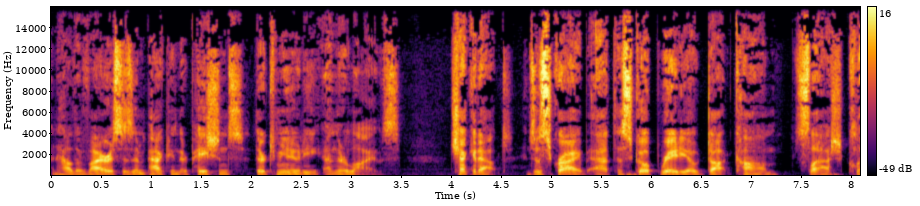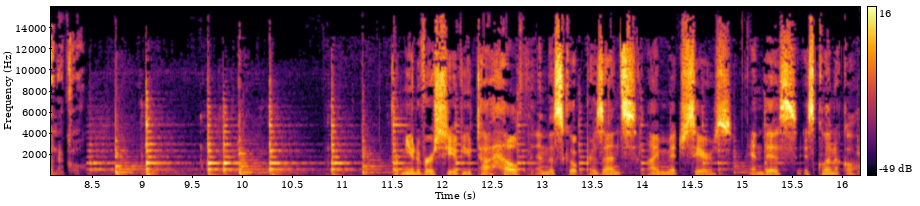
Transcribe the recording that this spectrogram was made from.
and how the virus is impacting their patients, their community, and their lives. Check it out and subscribe at thescoperadio.com slash clinical. From University of Utah Health and The Scope Presents, I'm Mitch Sears, and this is Clinical.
